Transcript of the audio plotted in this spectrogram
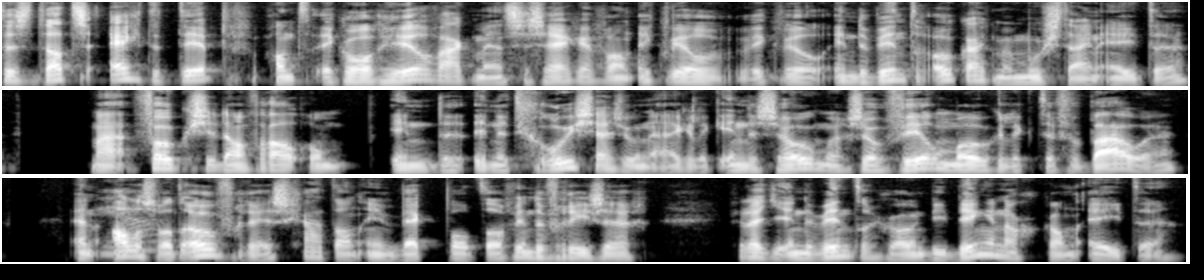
Dus dat is echt de tip. Want ik hoor heel vaak mensen zeggen van ik wil, ik wil in de winter ook uit mijn moestuin eten. Maar focus je dan vooral om in, de, in het groeiseizoen eigenlijk, in de zomer, zoveel mogelijk te verbouwen. En Ja. alles wat over is, gaat dan in wekpotten of in de vriezer. Zodat je in de winter gewoon die dingen nog kan eten.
